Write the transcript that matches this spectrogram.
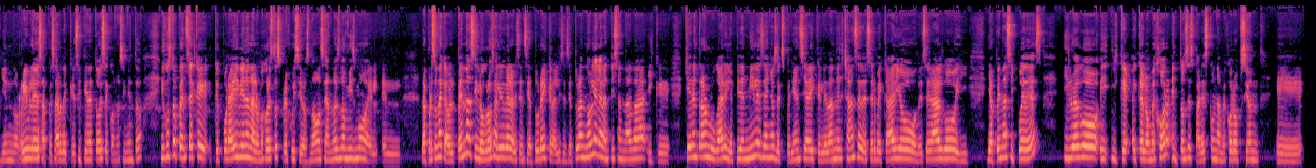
bien horribles, a pesar de que sí tiene todo ese conocimiento. Y justo pensé que, que por ahí vienen a lo mejor estos prejuicios, ¿no? O sea, no es lo mismo el, el la persona que apenas si logró salir de la licenciatura y que la licenciatura no le garantiza nada y que quiere entrar a un lugar y le piden miles de años de experiencia y que le dan el chance de ser becario o de ser algo y, y apenas si puedes, y luego, y, y, que, y, que, a lo mejor entonces parezca una mejor opción eh,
